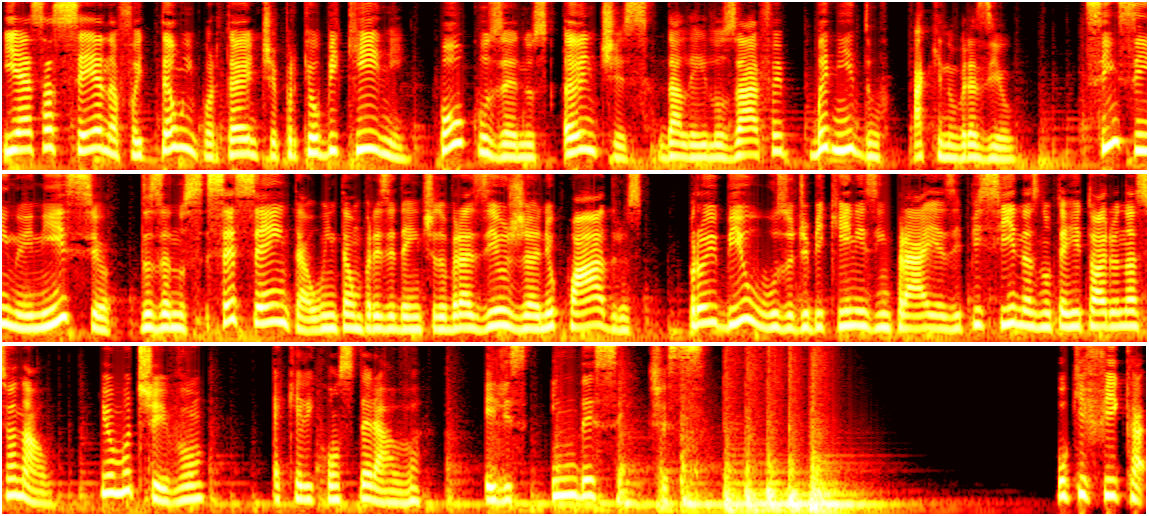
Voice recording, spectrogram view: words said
E essa cena foi tão importante porque o biquíni, poucos anos antes da lei Lusar, foi banido aqui no Brasil. Sim, sim, no início dos anos 60, o então presidente do Brasil, Jânio Quadros, proibiu o uso de biquínis em praias e piscinas no território nacional. E o motivo é que ele considerava eles indecentes. O que fica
